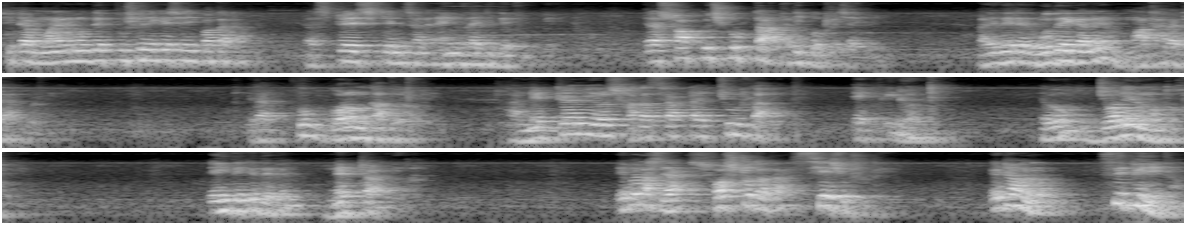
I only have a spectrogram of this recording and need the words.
সেটা মনের মধ্যে পুষে রেখে সেই কথাটা স্ট্রেস টেনশন অ্যাংজাইটিতে ভুগবে। এরা সব কিছু খুব তাড়াতাড়ি করতে চাইবে। আর এদের রোদে গেলে মাথা ব্যথা করবে। এরা খুব গরম কাতর হবে। আর নেট্রামিও সাদা স্রাবটায় চুলকাবে একটিড হবে। এবং জলের মতো হবে। এই দেখে দেবেন নেট্রামিও এবার আসা যাক ষষ্ঠ তথা শেষ ওষুধে। এটা হলো সিপিলিনাম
